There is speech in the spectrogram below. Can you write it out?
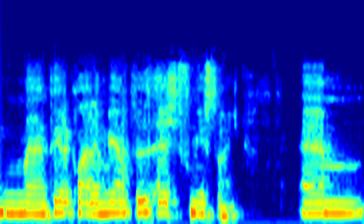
manter claramente as definições. Um,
